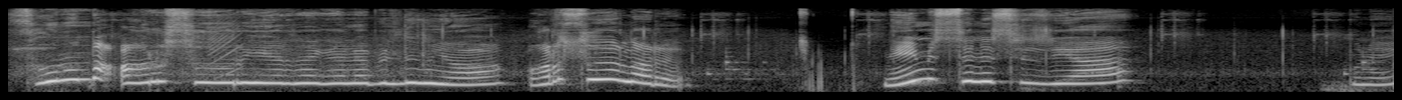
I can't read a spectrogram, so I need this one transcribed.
Sonunda arı sığırı yerine gelebildim ya. Arı sığırları. Neymişsiniz siz ya? Bu ne?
